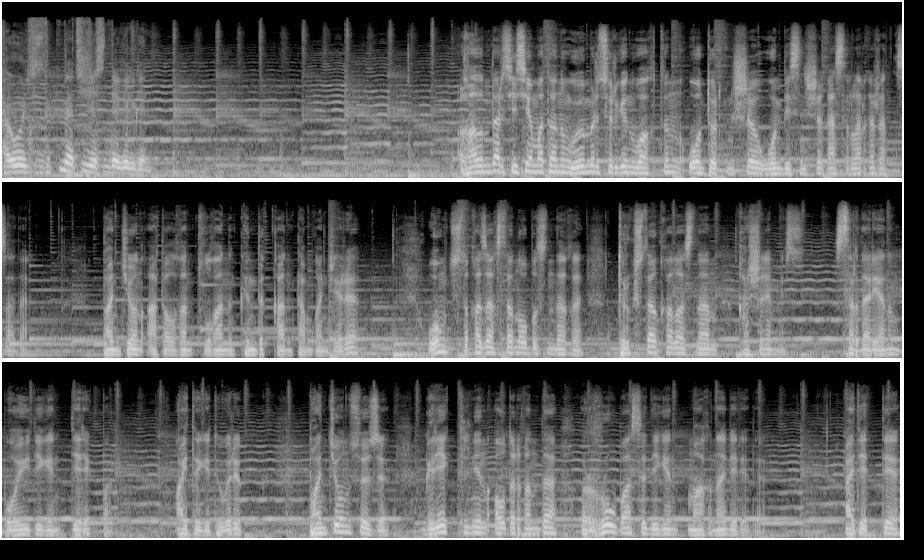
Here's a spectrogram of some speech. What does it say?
тәуелсіздіктің нәтижесінде келген. Ғалымдар сейсем атаның өмір сүрген уақытын 14-15 ғасырларға жатқызады. Пантеон аталған тұлғаның кіндік қан тамған жері оңтүстік қазақстан облысындағы түркістан қаласынан қашық емес сырдарияның бойы деген дерек бар. Айта кету керек пантеон сөзі грек тілінен аударғанда ру басы деген мағына береді. Әдетте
